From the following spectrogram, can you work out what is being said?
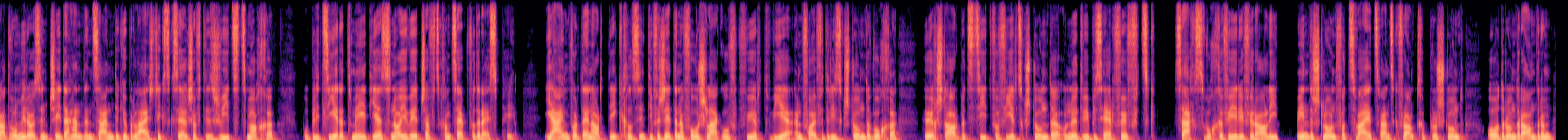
Gerade wo wir uns entschieden haben, eine Sendung über Leistungsgesellschaft in der Schweiz zu machen, publizieren die Medien das neue Wirtschaftskonzept der SP. In einem von diesen Artikeln sind die verschiedenen Vorschläge aufgeführt, wie eine 35-Stunden-Woche, höchste Arbeitszeit von 40 Stunden und nicht wie bisher 50, sechs Wochen Ferien für alle, Mindestlohn von 22 Franken pro Stunde oder unter anderem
